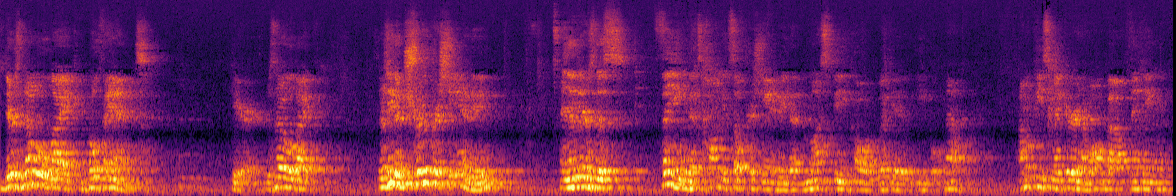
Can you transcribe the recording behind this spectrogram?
there's no like both ends here. There's no like, there's either true Christianity, and then there's this thing that's calling itself Christianity that must be called wicked evil. Now, I'm a peacemaker and I'm all about thinking,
